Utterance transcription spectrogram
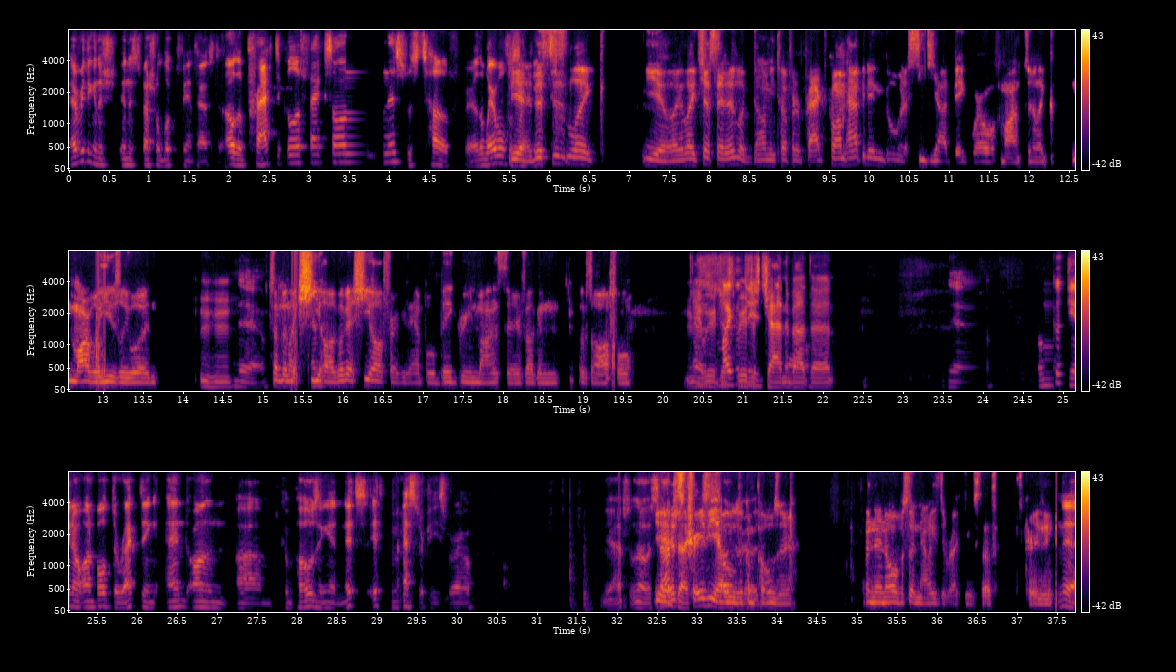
Everything in the sh- in the special looked fantastic. Oh, the practical effects on this was tough, bro. The werewolf was Yeah, looking- this is like, yeah, like like just said, it looked dummy tough for the practical. I'm happy they didn't go with a CGI big werewolf monster like Marvel usually would. Mhm. Yeah. Something like She-Hulk. Look at She-Hulk for example. Big green monster. Fucking looks awful. Yeah, we were just Michael we were G. just chatting about that. Yeah. But Michael Giacchino on both directing and on um, composing it, and it's it's a masterpiece, bro. Yeah, absolutely. No, Yeah, it's crazy is how so he was a composer, and then all of a sudden now he's directing stuff. It's crazy. Yeah.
